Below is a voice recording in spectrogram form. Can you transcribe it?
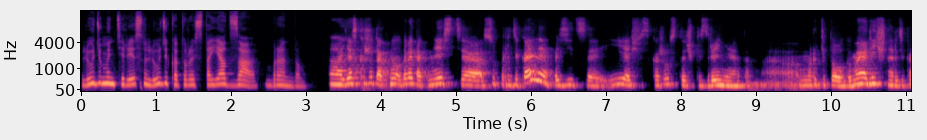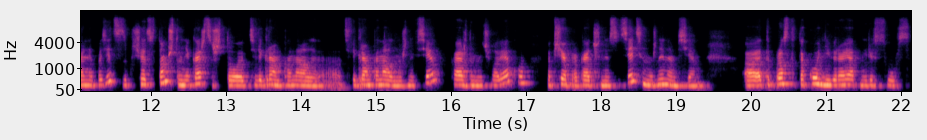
Людям интересны люди, которые стоят за брендом. А, я скажу так, ну давай так, у меня есть э, супер радикальная позиция, и я сейчас скажу с точки зрения там, э, маркетолога. Моя личная радикальная позиция заключается в том, что мне кажется, что телеграм-каналы, э, телеграм-каналы нужны всем, каждому человеку, вообще прокачанные соцсети нужны нам всем. А, это просто такой невероятный ресурс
